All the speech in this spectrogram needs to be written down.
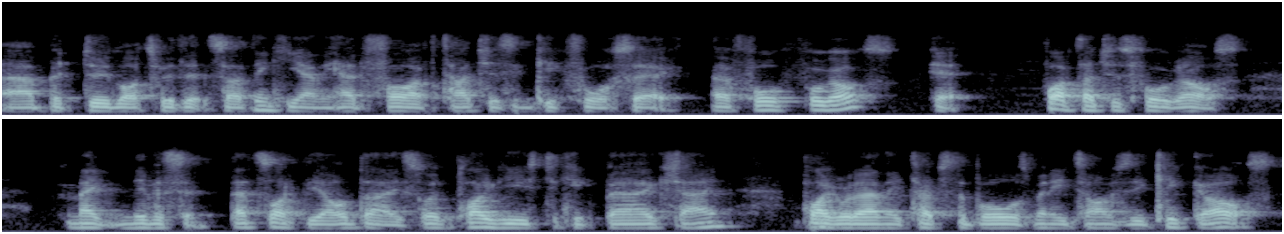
uh, but do lots with it. So I think he only had five touches and kicked four, sec- uh, four, four goals. Yeah, five touches, four goals magnificent. That's like the old days when Pluggy used to kick bag, Shane. Plug would only touch the ball as many times as he kicked goals.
